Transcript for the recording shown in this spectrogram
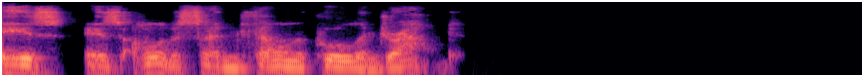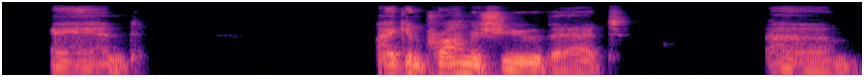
is is all of a sudden fell in the pool and drowned. And I can promise you that um,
